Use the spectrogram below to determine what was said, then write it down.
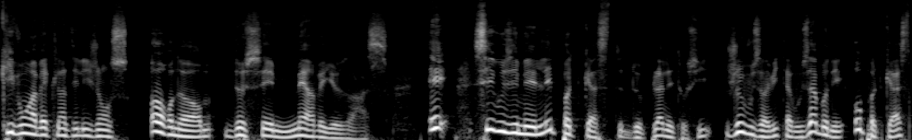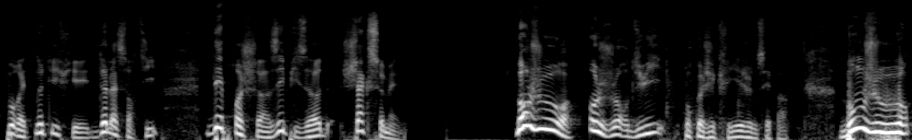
qui vont avec l'intelligence hors norme de ces merveilleuses races. Et si vous aimez les podcasts de Planète aussi, je vous invite à vous abonner au podcast pour être notifié de la sortie des prochains épisodes chaque semaine. Bonjour Aujourd'hui, pourquoi j'ai crié, je ne sais pas. Bonjour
